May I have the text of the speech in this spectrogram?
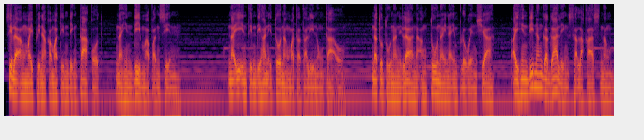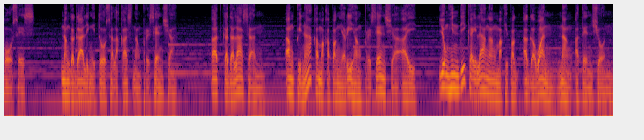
sila ang may pinakamatinding takot na hindi mapansin. Naiintindihan ito ng matatalinong tao. Natutunan nila na ang tunay na impluensya ay hindi nanggagaling sa lakas ng boses. Nanggagaling ito sa lakas ng presensya. At kadalasan, ang pinakamakapangyarihang presensya ay yung hindi kailangang makipag-agawan ng atensyon.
